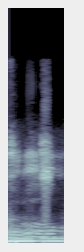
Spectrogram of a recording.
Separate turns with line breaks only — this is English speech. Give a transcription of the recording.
Hello.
